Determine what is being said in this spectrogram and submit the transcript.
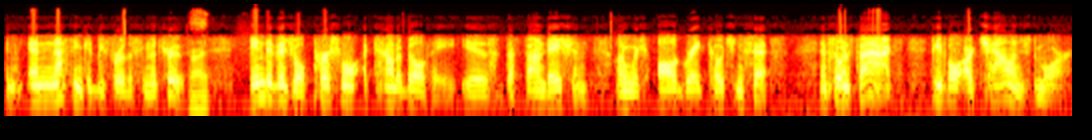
and, and nothing could be further from the truth. Right. Individual personal accountability is the foundation on which all great coaching sits. And so, in fact, People are challenged more.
